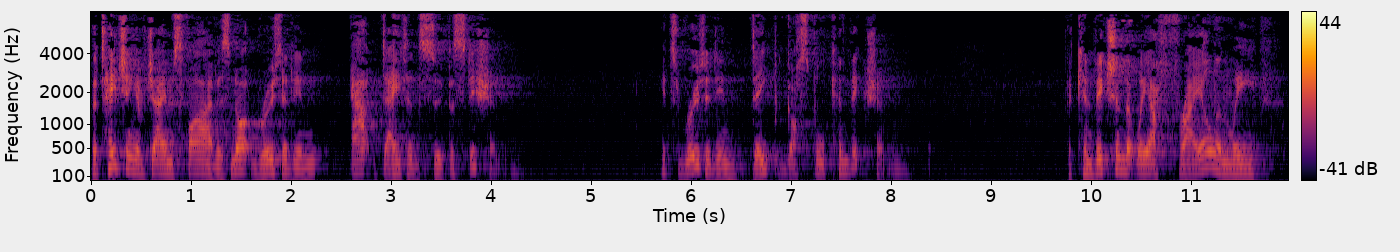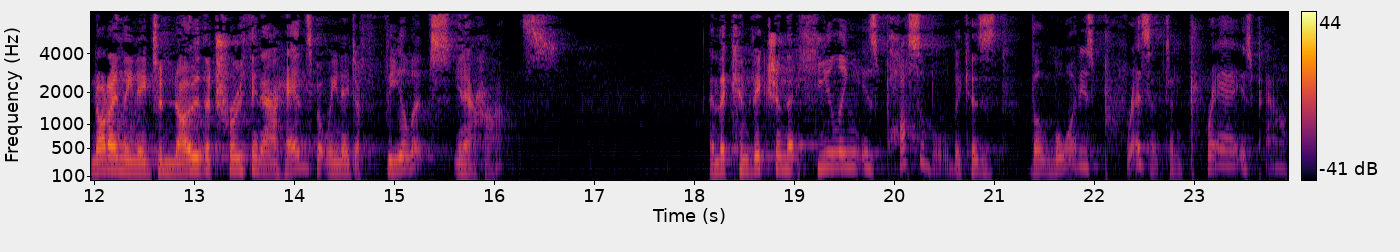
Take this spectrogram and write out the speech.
The teaching of James 5 is not rooted in outdated superstition. It's rooted in deep gospel conviction. The conviction that we are frail and we not only need to know the truth in our heads, but we need to feel it in our hearts. And the conviction that healing is possible because the Lord is present and prayer is powerful.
